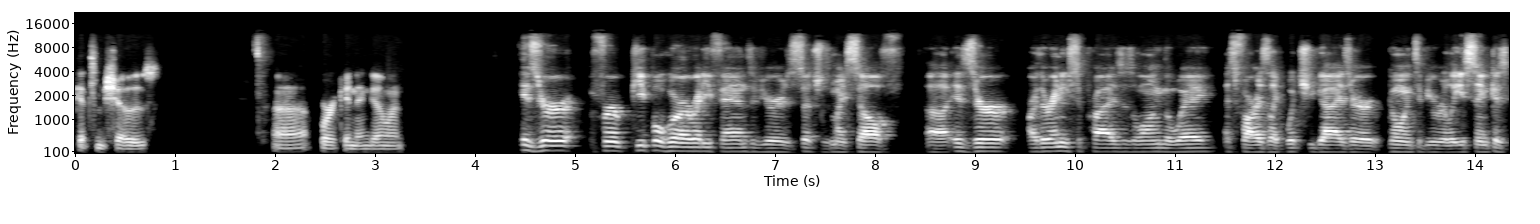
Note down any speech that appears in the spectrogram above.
get some shows uh, working and going. Is there, for people who are already fans of yours, such as myself, uh, is there, are there any surprises along the way as far as like what you guys are going to be releasing? Because,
